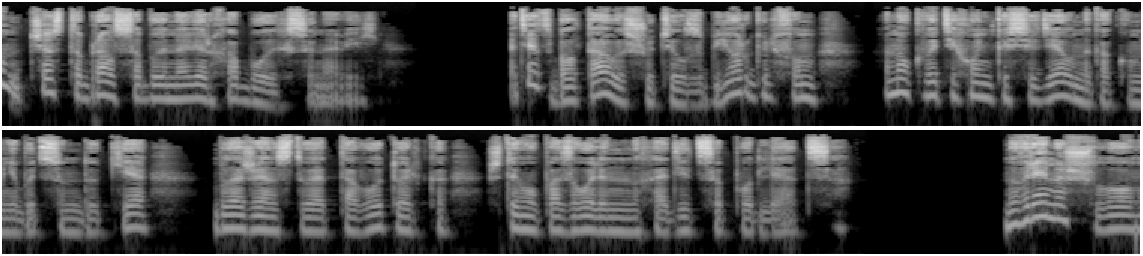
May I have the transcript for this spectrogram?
он часто брал с собой наверх обоих сыновей. Отец болтал и шутил с Бьоргюльфом, Ноква тихонько сидел на каком-нибудь сундуке, блаженствуя от того только, что ему позволено находиться подле отца. Но время шло,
